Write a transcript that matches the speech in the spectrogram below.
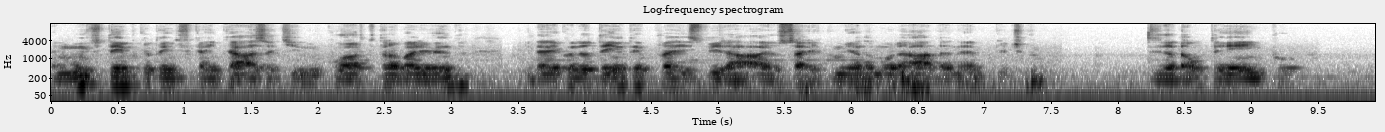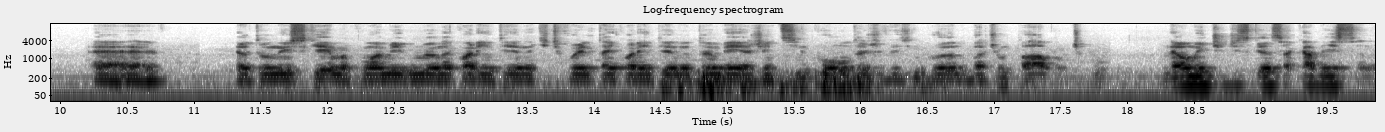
é muito tempo que eu tenho que ficar em casa aqui no quarto trabalhando. E daí quando eu tenho tempo para respirar, eu saio com minha namorada, né? Porque tipo, precisa dar um tempo. É, eu tô no esquema com um amigo meu na quarentena, que, tipo, ele tá em quarentena também, a gente se encontra de vez em quando, bate um papo, tipo, realmente descansa a cabeça, né?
